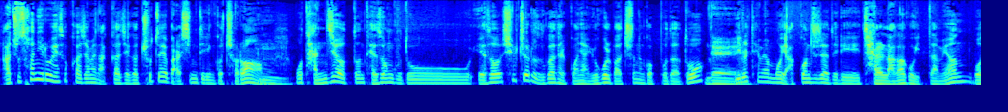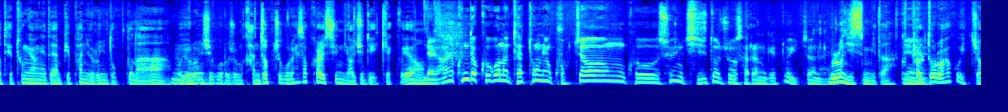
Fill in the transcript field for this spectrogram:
아주 선의로 해석하자면 아까 제가 초두에 말씀드린 것처럼 음. 뭐 단지 어떤 대선 구도에서 실제로 누가 될 거냐 요걸 맞추는 것보다도 네. 이를테면 뭐 야권 주자들이 잘 나가고 있다면 뭐 대통령에 대한 비판 여론이 높구나 뭐 음. 이런 식으로 좀 간접적으로 해석할 수 있는 여지도 있겠고요. 네. 아니 근데 그거는 대통령 국정 그 수행 지지도 조사라는 게 또 있잖아요. 물론 있습니다. 그 예. 별도로 하고 있죠.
